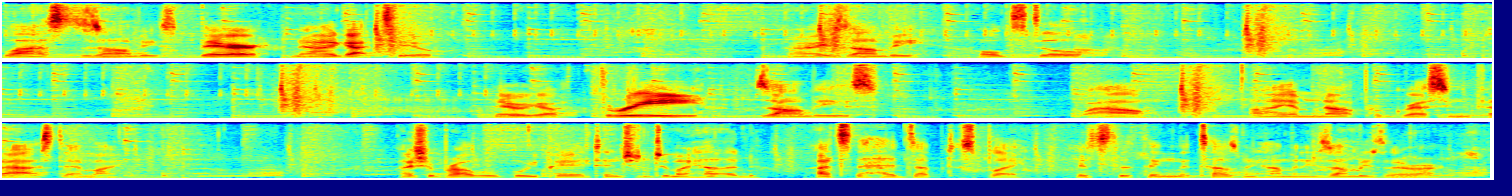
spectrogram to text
Last zombies. There, now I got two. Alright, zombie. Hold still. There we go. Three zombies. Wow. I am not progressing fast, am I? I should probably pay attention to my HUD. That's the heads up display. It's the thing that tells me how many zombies there are.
